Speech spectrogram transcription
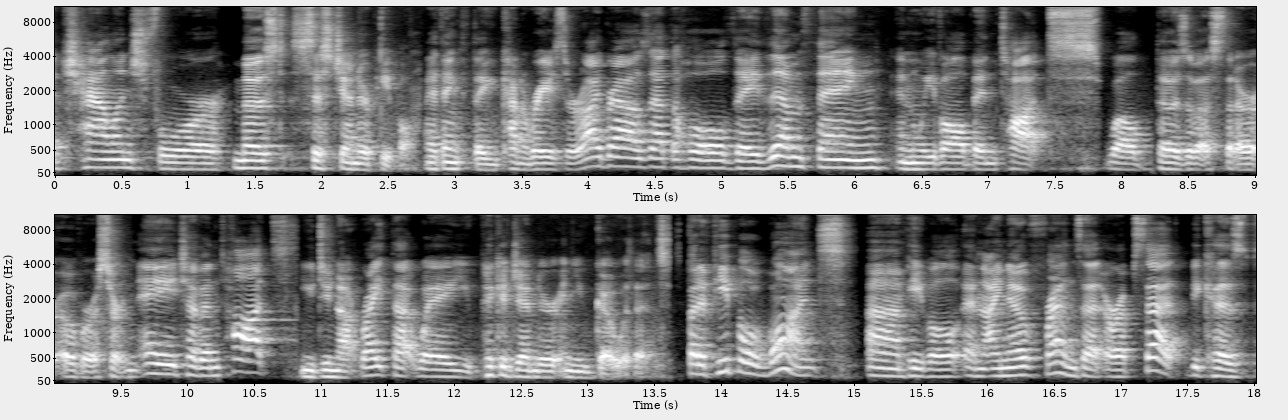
a challenge for most cisgender people. I think they kind of raise their eyebrows at the whole they them thing and we've all been taught, well, those of us that are over a certain age have been taught you do not write that way, you pick a gender and you go with it. But if people want um, people, and I know friends that are upset because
